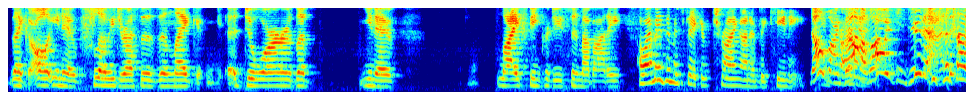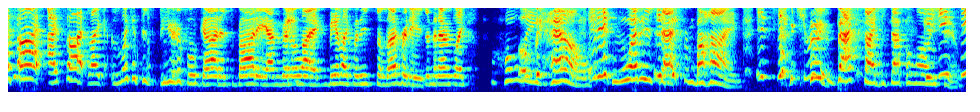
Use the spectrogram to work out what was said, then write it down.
like all, you know, flowy dresses and like adore the, you know, life being produced in my body. oh, I made the mistake of trying on a bikini. Oh my Target. god, why would you do that? Because? I thought, I thought, like, look at this beautiful goddess body. I'm gonna like be like with these celebrities, and then I was like, holy Oh, hell! it is- What is that from behind? it's so true. Whose backside does that belong to? Because you see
